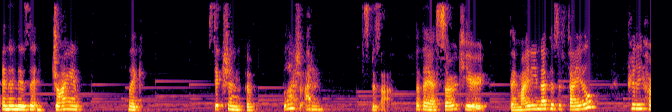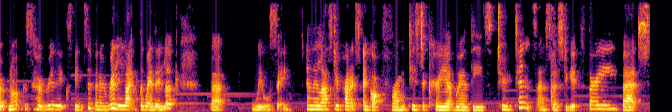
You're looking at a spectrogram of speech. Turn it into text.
And then there's that giant like section of blush. I don't, it's bizarre. But they are so cute. They might end up as a fail. Really hope not because they're really expensive and I really like the way they look, but we will see. And the last two products I got from Tester Korea were these two tints. I was supposed to get three, but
